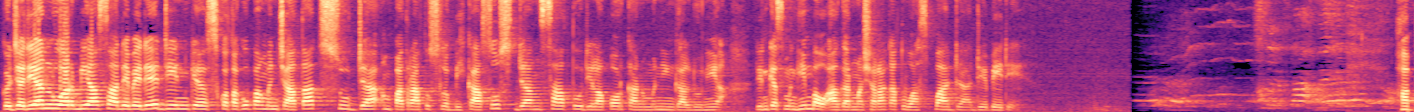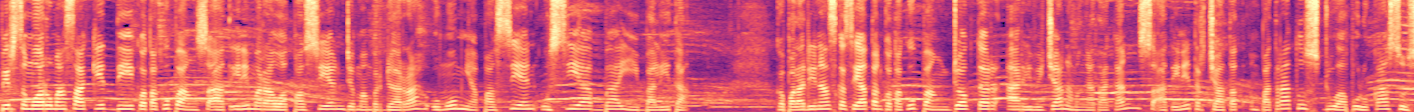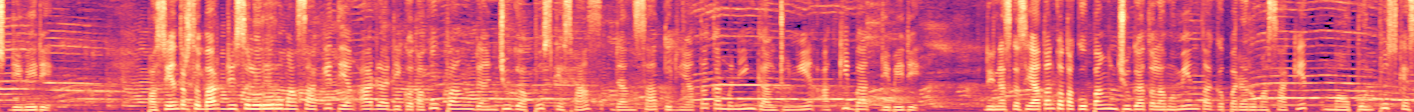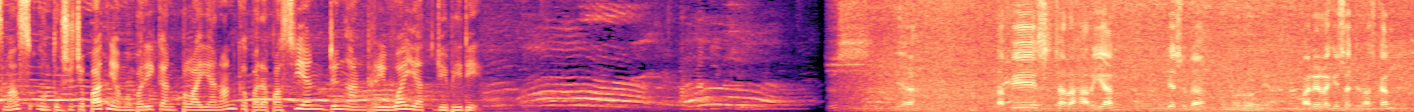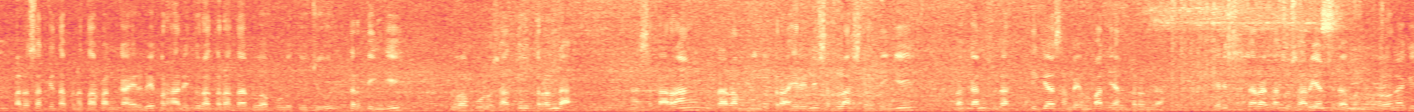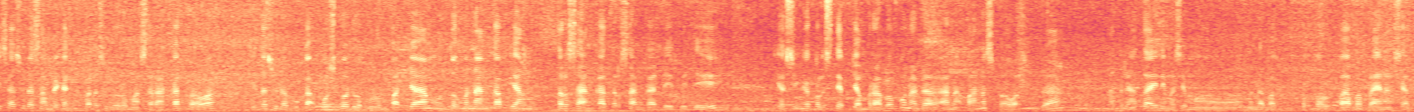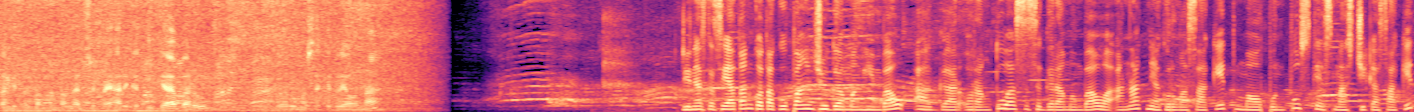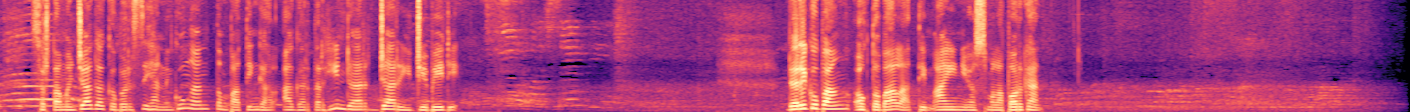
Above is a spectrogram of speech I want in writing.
Kejadian luar biasa DBD Dinkes Kota Kupang mencatat sudah 400 lebih kasus dan satu dilaporkan meninggal dunia. Dinkes menghimbau agar masyarakat waspada DBD. Hampir semua rumah sakit di Kota Kupang saat ini merawat pasien demam berdarah, umumnya pasien usia bayi balita. Kepala Dinas Kesehatan Kota Kupang, Dr. Ari Wijana mengatakan saat ini tercatat 420 kasus DBD. Pasien tersebar di seluruh rumah sakit yang ada di Kota Kupang dan juga puskesmas dan satu dinyatakan meninggal dunia akibat DBD. Dinas Kesehatan Kota Kupang juga telah meminta kepada rumah sakit maupun puskesmas untuk secepatnya memberikan pelayanan kepada pasien dengan riwayat DBD. Ya, tapi secara harian dia sudah menurun ya. Kembali lagi saya jelaskan, pada saat kita penetapan KLB per hari itu rata-rata 27 tertinggi, 21 terendah. Nah sekarang dalam minggu terakhir ini 11 tertinggi, bahkan sudah 3 sampai 4 yang terendah. Jadi secara kasus harian sudah menurun. Lagi saya sudah sampaikan kepada seluruh masyarakat bahwa kita sudah buka posko 24 jam untuk menangkap yang tersangka-tersangka DBD. Ya sehingga kalau setiap jam berapa pun ada anak panas bawa sudah Nah, ternyata ini masih mendapat apa, pelayanan kesehatan di tempat-tempat lain sampai hari ketiga baru ke Rumah Sakit Leona. Dinas Kesehatan Kota Kupang juga menghimbau agar orang tua sesegera membawa anaknya ke rumah sakit maupun puskesmas jika sakit, serta menjaga kebersihan lingkungan tempat tinggal agar terhindar dari DBD. Dari Kupang, Oktobala, tim iNews melaporkan.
